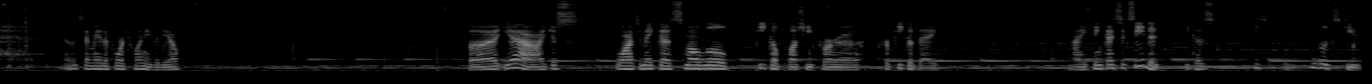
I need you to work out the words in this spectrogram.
At least I made a 420 video. But yeah, I just wanted to make a small little Pico plushie for uh, for Pico Day. I think I succeeded because he's he looks cute.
